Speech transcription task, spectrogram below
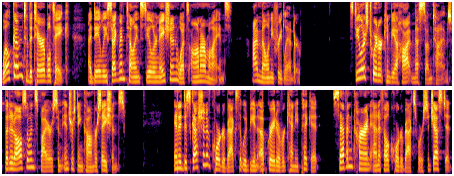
Welcome to The Terrible Take, a daily segment telling Steeler Nation what's on our minds. I'm Melanie Friedlander. Steelers Twitter can be a hot mess sometimes, but it also inspires some interesting conversations. In a discussion of quarterbacks that would be an upgrade over Kenny Pickett, seven current NFL quarterbacks were suggested.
